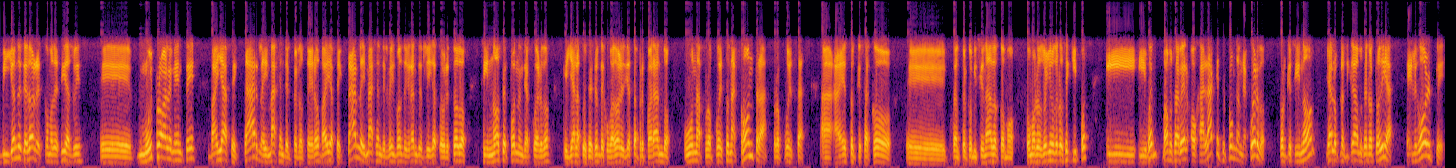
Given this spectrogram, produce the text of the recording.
billones de dólares, como decías Luis, muy probablemente vaya a afectar la imagen del pelotero, vaya a afectar la imagen del béisbol de grandes ligas, sobre todo si no se ponen de acuerdo, que ya la Asociación de Jugadores ya está preparando una propuesta, una contrapropuesta a, a esto que sacó tanto el comisionado como, como los dueños de los equipos, y, bueno, vamos a ver, ojalá que se pongan de acuerdo, porque si no, ya lo platicábamos el otro día, el golpe,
